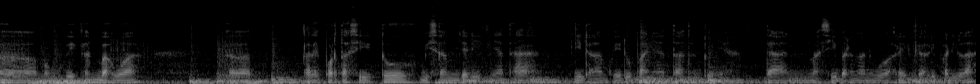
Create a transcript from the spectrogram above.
uh, membuktikan bahwa uh, teleportasi itu bisa menjadi kenyataan di dalam kehidupan nyata tentunya. Dan masih barengan gua Rega Fadilah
